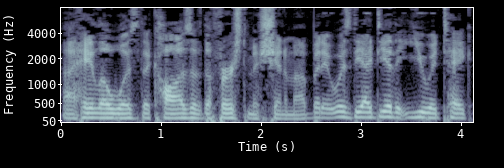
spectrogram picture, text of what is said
Uh, Halo was the cause of the first machinima, but it was the idea that you would take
